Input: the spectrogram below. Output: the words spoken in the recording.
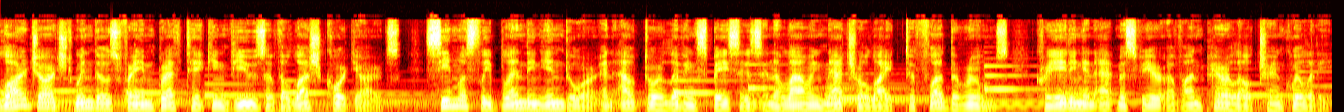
Large arched windows frame breathtaking views of the lush courtyards, seamlessly blending indoor and outdoor living spaces and allowing natural light to flood the rooms, creating an atmosphere of unparalleled tranquility.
